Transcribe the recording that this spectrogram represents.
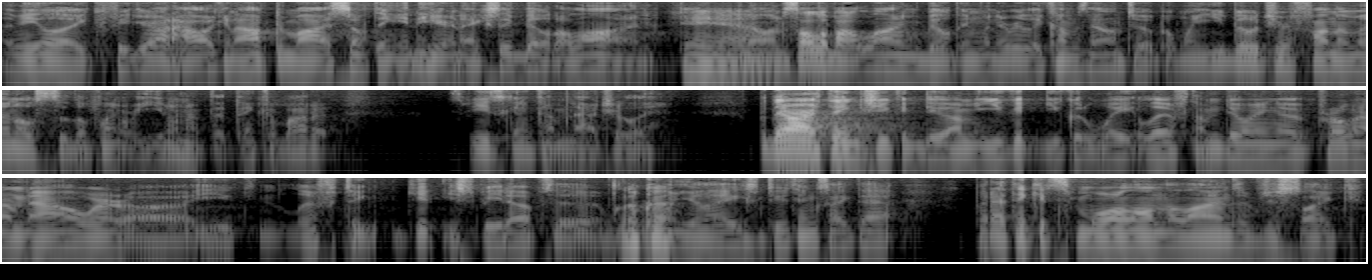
Let me like figure out how I can optimize something in here and actually build a line. Damn. You know, and it's all about line building when it really comes down to it. But when you build your fundamentals to the point where you don't have to think about it, speed's gonna come naturally. But there are things you can do. I mean, you could you could weight lift. I'm doing a program now where uh, you can lift to get your speed up to work Okay. on your legs, do things like that. But I think it's more along the lines of just like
